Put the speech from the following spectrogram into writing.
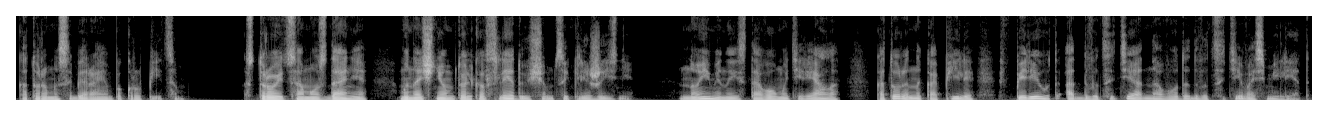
который мы собираем по крупицам. Строить само здание мы начнем только в следующем цикле жизни, но именно из того материала, который накопили в период от 21 до 28 лет.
